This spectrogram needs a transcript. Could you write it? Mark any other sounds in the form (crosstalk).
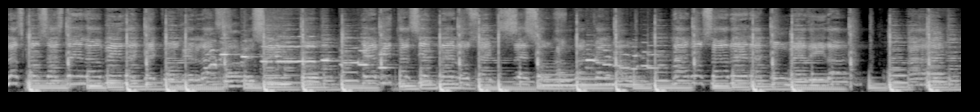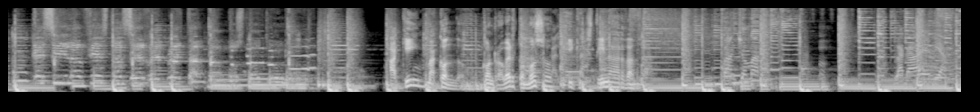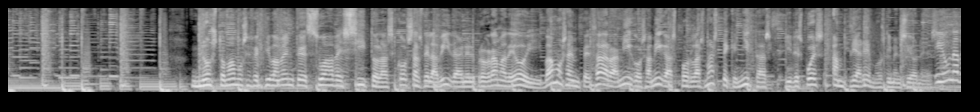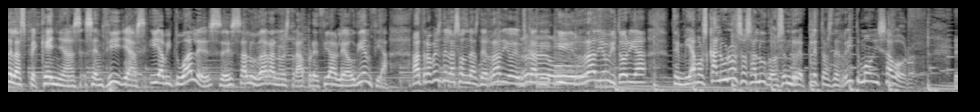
Las cosas de la vida hay que cogerlas suavecito, que evita siempre los excesos. Anda calmado, la gozadera con medida. Ay, que si la fiesta se repleta, vamos pa' otro lado. Aquí Macondo, con Roberto Mosso y Cristina Ardanda. Nos tomamos efectivamente suavecito las cosas de la vida en el programa de hoy. Vamos a empezar, amigos, amigas, por las más pequeñitas y después ampliaremos dimensiones. Y una de las pequeñas, sencillas y habituales es saludar a nuestra apreciable audiencia. A través de las ondas de Radio Euskadi y Radio Vitoria te enviamos calurosos saludos repletos de ritmo y sabor.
